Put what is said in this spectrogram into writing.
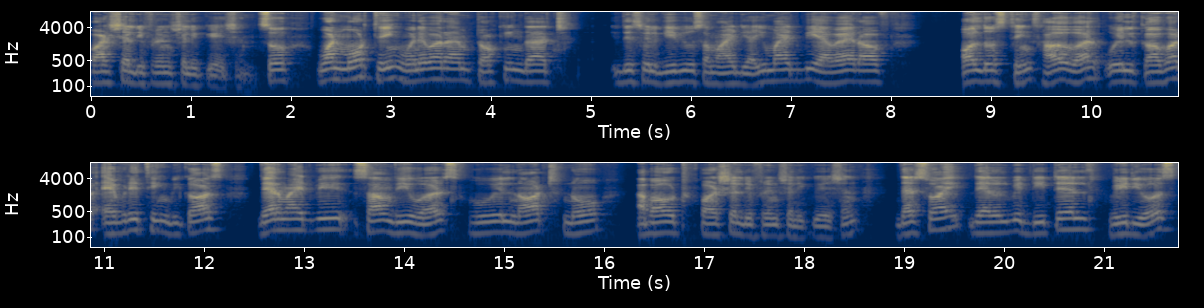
partial differential equation. So one more thing, whenever I am talking that this will give you some idea, you might be aware of all those things. However, we'll cover everything because there might be some viewers who will not know about partial differential equation. That's why there will be detailed videos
